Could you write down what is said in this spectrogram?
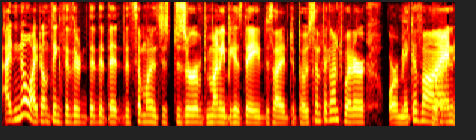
I know I don't think that they're that, that, that someone has just deserved money because they decided to post something on Twitter or make a Vine.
